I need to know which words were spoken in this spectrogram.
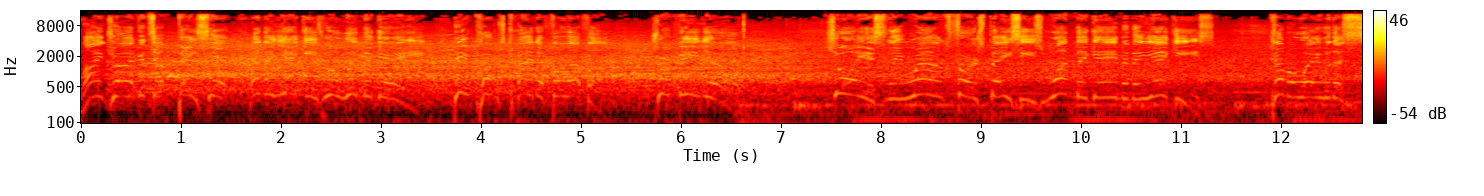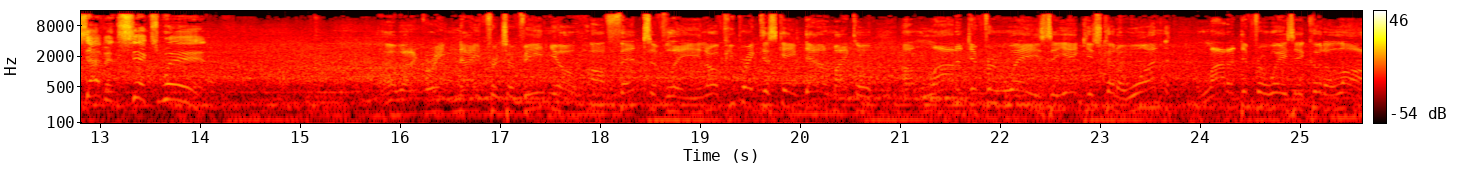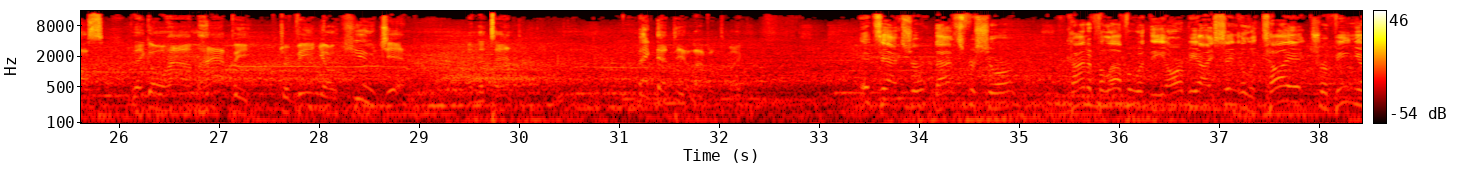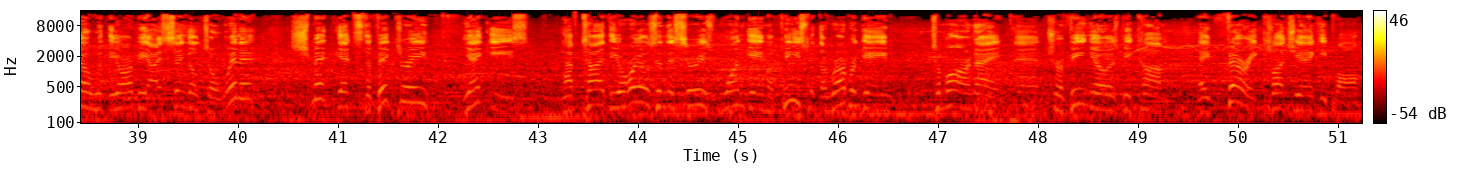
Line drive, it's a base hit, and the Yankees will win the game. Here comes Kiner-Falefa. Trevino joyously rounds first base. He's won the game, and the Yankees come away with a 7-6 win. Oh, what a great night for Trevino offensively. You know, if you break this game down, Michael, a lot of different ways the Yankees could have won, a lot of different ways they could have lost. They go home happy. Trevino, huge hit in the 10th. Make that the 11th, Michael. It's extra, that's for sure. Kiner-Falefa with the RBI single to tie it. Trevino with the RBI single to win it. Schmidt gets the victory. Yankees have tied the Orioles in this series one game apiece with the rubber game tomorrow night. And Trevino has become a very clutch Yankee, Paul.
